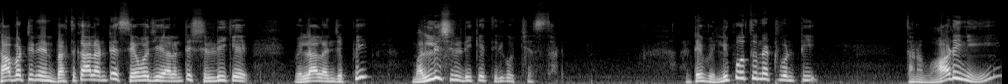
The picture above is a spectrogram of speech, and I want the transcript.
కాబట్టి నేను బ్రతకాలంటే సేవ చేయాలంటే షిరిడీకే వెళ్ళాలని చెప్పి మళ్ళీ షిరిడీకే తిరిగి వచ్చేస్తాడు. అంటే వెళ్ళిపోతున్నటువంటి తన వాడిని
